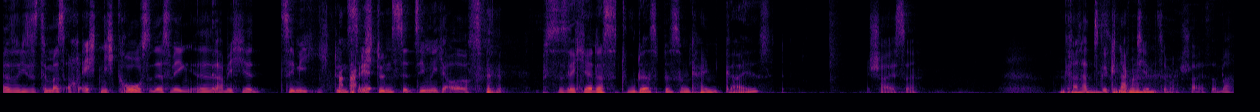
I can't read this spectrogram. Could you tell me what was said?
Also dieses Zimmer ist auch echt nicht groß und deswegen äh, habe ich hier ziemlich, ich dünste, Ah, ich dünste ziemlich aus. Bist du sicher, dass du das bist und kein Geist? Scheiße. Gerade hat es geknackt hier im Zimmer. Scheiße, mach.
